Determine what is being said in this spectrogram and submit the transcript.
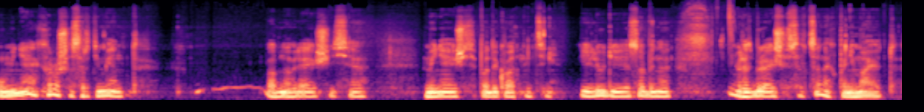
У меня хороший ассортимент, обновляющийся, меняющийся по адекватной цене. И люди, особенно разбирающиеся в ценах, понимают,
